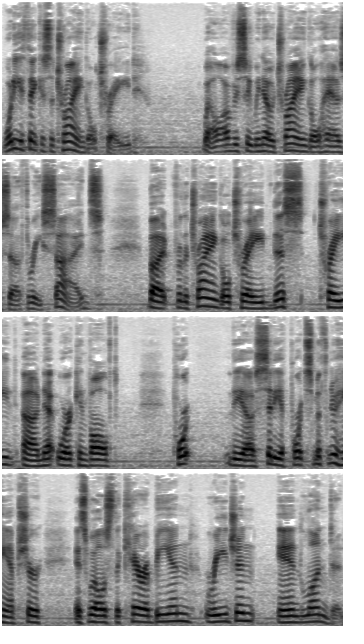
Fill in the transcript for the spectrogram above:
What do you think is the triangle trade? Well, obviously, we know triangle has uh, three sides, but for the triangle trade, this trade uh, network involved Port, the uh, city of Portsmouth, New Hampshire, as well as the Caribbean region and London.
